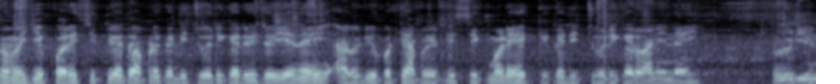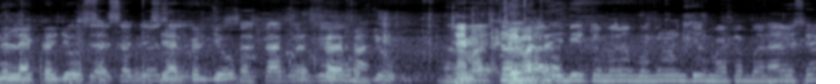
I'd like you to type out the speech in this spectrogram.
ગમે જે પરિસ્થિતિ હોય તો આપણે કદી ચોરી કરવી જોઈએ નહીં. આ વીડિયો પરથી આપણે એટલી શીખ મળે કે કદી ચોરી કરવાની નહીં. તો વિડીયોને લાઈક કરજો શેર કરજો સબસ્ક્રાઇબ કરજો જય માતા જય માતાજી. તમારા મનોરંજન માટે બનાવે છે.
